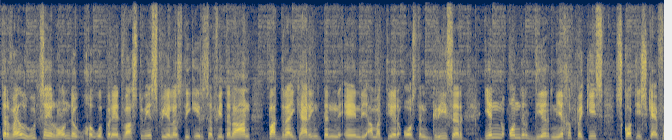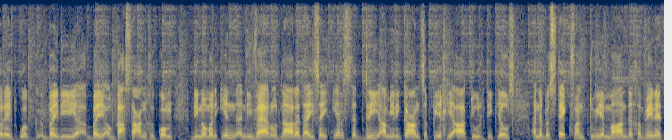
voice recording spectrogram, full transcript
terwyl Hoed sy ronde geopen het, was twee spelers, die Ierse veteraan Patrick Harrington en die amateur Austin Greaser, een onder deur 9 pikkies. Scotty Scheffler het ook by die by Augusta aangekom, die nommer 1 in die wêreld nadat hy sy eerste 3 Amerikaanse PGA Tour titels in 'n bestek van 2 maande gewen het.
